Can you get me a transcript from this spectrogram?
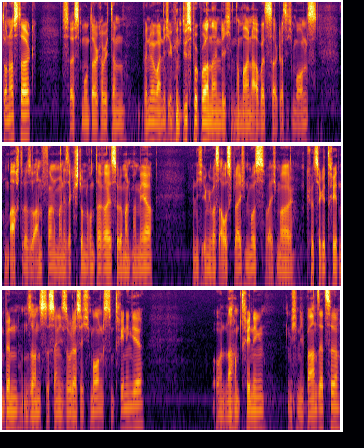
Donnerstag. Das heißt, Montag habe ich dann, wenn wir mal nicht irgendwie in Duisburg waren, eigentlich einen normalen Arbeitstag, dass ich morgens um 8 oder so anfange, meine sechs Stunden runterreiße oder manchmal mehr, wenn ich irgendwie was ausgleichen muss, weil ich mal kürzer getreten bin. Und sonst ist es eigentlich so, dass ich morgens zum Training gehe und nach dem Training mich in die Bahn setze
